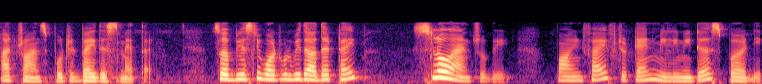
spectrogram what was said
are transported by this method. So obviously what would be the other type? Slow anterograde, 0.5 to 10 millimeters per day.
